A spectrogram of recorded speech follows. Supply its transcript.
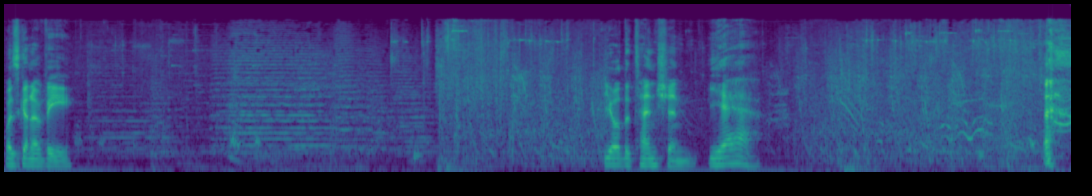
Was gonna be. Feel the tension. Yeah.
